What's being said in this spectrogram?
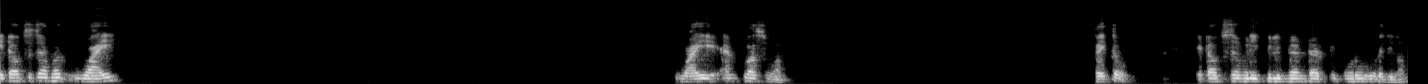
এটা হচ্ছে যে আমার y y n plus one তাই তো? এটা হচ্ছে আমার ইকুইলিব্রিয়ামটা একটু বড় করে দিলাম।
